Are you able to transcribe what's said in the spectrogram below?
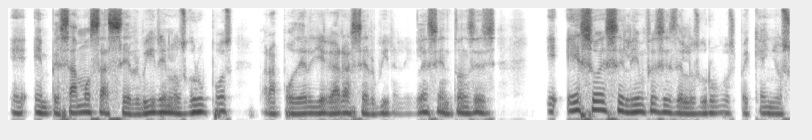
eh, empezamos a servir en los grupos para poder llegar a servir en la iglesia. Entonces, e, eso es el énfasis de los grupos pequeños,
